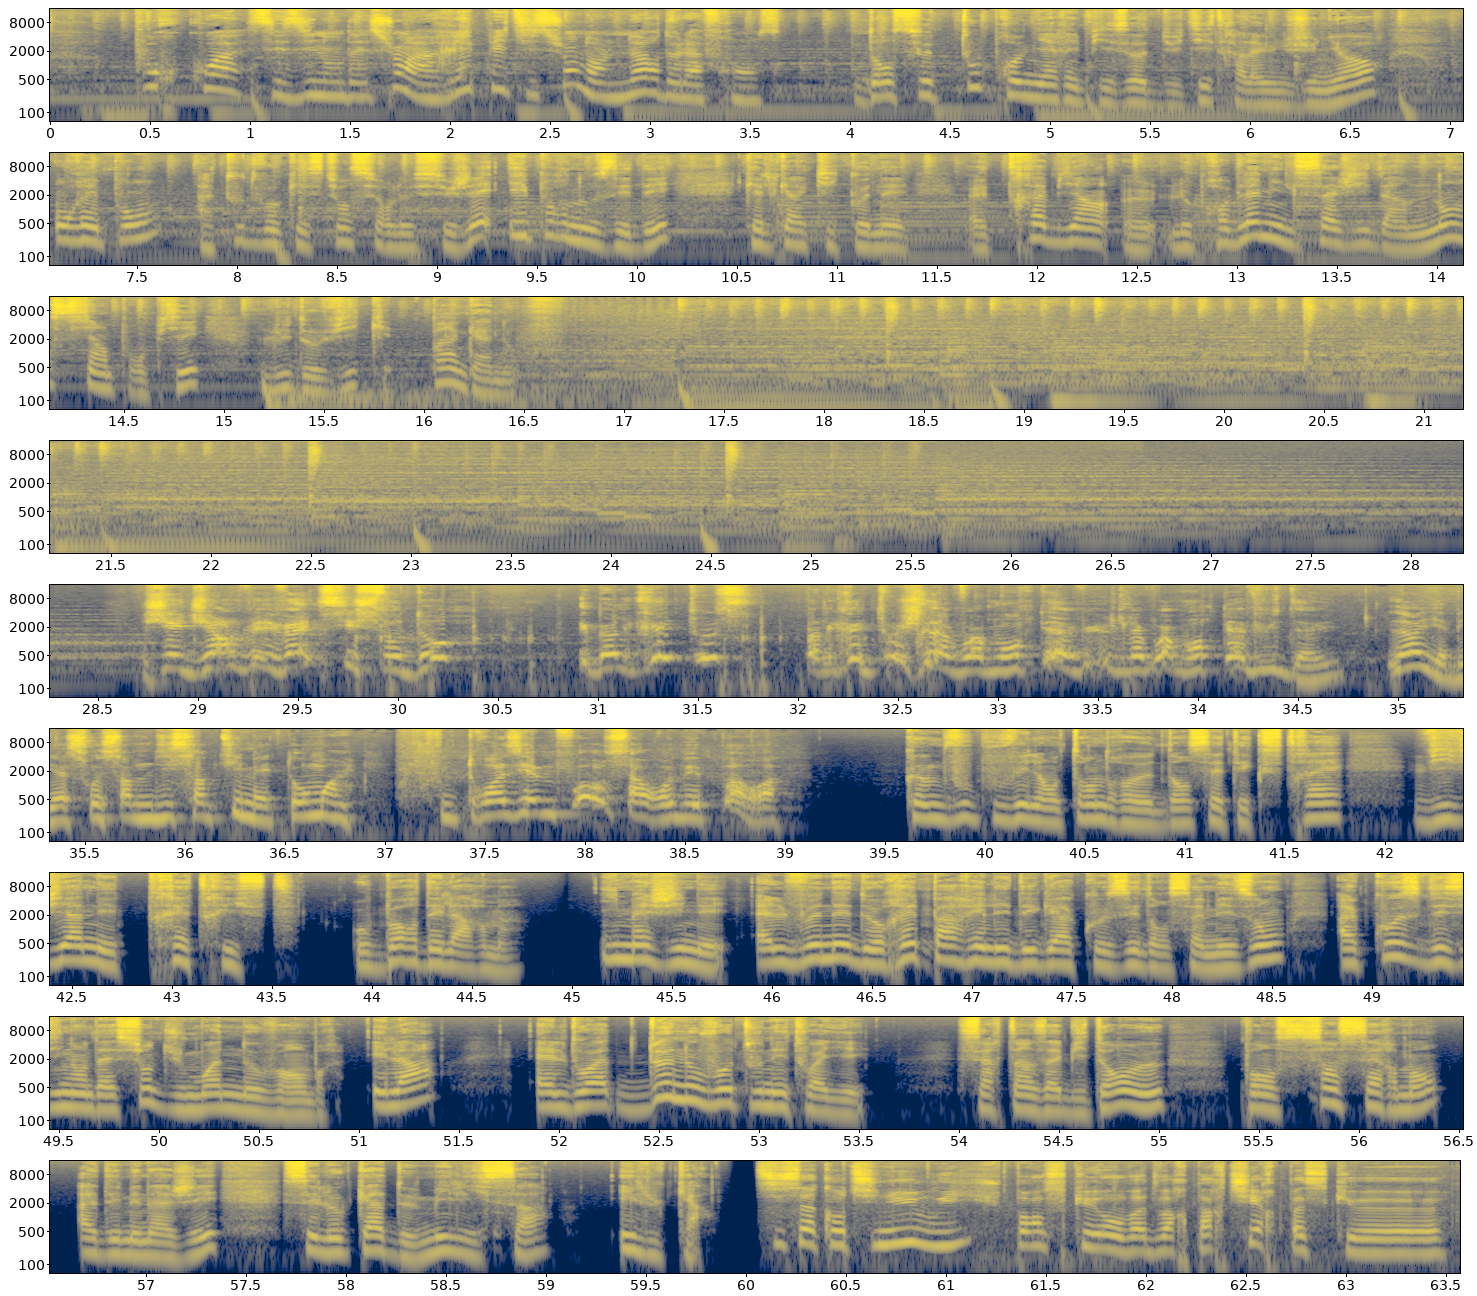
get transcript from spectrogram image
Pourquoi ces inondations à répétition dans le nord de la France? Dans ce tout premier épisode du titre à la Une Junior, on répond à toutes vos questions sur le sujet et pour nous aider, quelqu'un qui connaît euh, très bien euh, le problème, il s'agit d'un ancien pompier, Ludovic Pingano. J'ai déjà enlevé 26 seaux d'eau malgré tout, malgré tout, je la vois monter à vue, je la vois monter à vue d'œil. Là, il y a bien 70 cm au moins. Une troisième fois, ça ne remet pas. Hein. Comme vous pouvez l'entendre dans cet extrait, Viviane est très triste, au bord des larmes. Imaginez, elle venait de réparer les dégâts causés dans sa maison à cause des inondations du mois de novembre. Et là, elle doit de nouveau tout nettoyer. Certains habitants, eux, pensent sincèrement à déménager. C'est le cas de Mélissa et Lucas. Si ça continue, oui, je pense qu'on va devoir partir parce que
